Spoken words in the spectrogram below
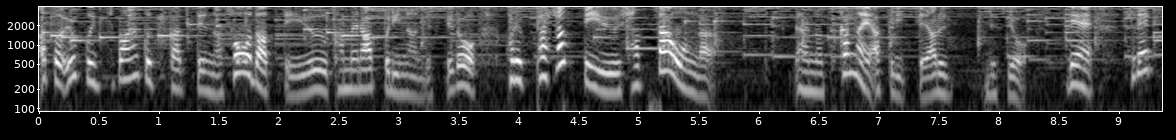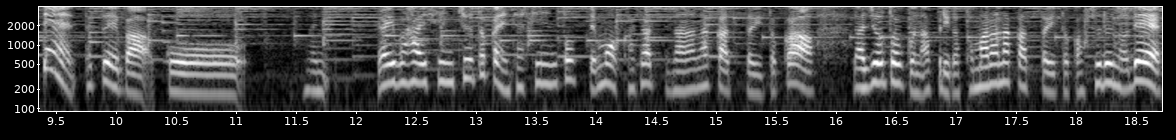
あとよく一番よく使ってるのはソーダっていうカメラアプリなんですけど、これパシャっていうシャッター音があのつかないアプリってあるんですよ。で、それって、例えば、こう、何ライブ配信中とかに写真撮ってもカシャってならなかったりとか、ラジオトークのアプリが止まらなかったりとかするので、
